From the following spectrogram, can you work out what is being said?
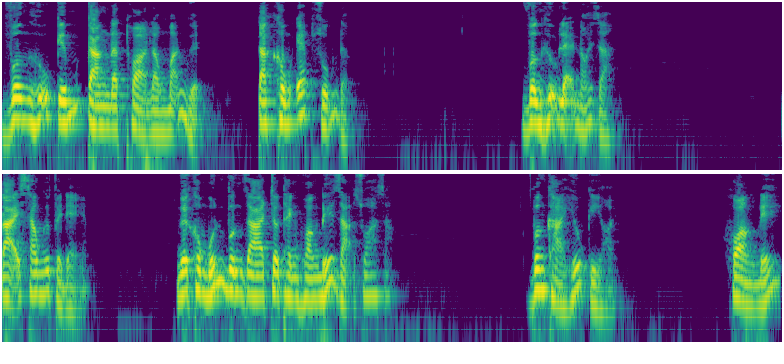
Vương hữu kiếm càng đặt thỏa lòng mãn nguyện. Ta không ép xuống được. Vương hữu lẽ nói ra Tại sao ngươi phải để ép Ngươi không muốn vương gia trở thành hoàng đế dạ xoa sao? Vương Khả hiếu kỳ hỏi. Hoàng đế?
